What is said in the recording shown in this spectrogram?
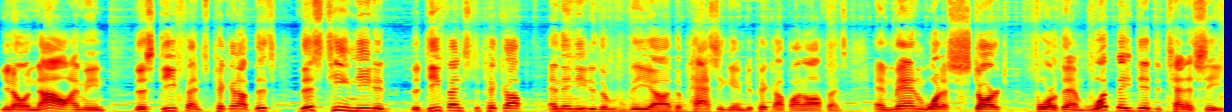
You know, and now, I mean, this defense picking up. This this team needed the defense to pick up, and they needed the the uh, the passing game to pick up on offense. And man, what a start for them! What they did to Tennessee,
